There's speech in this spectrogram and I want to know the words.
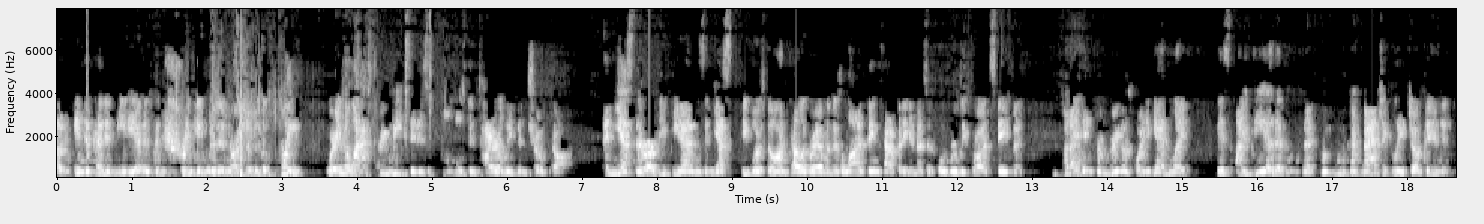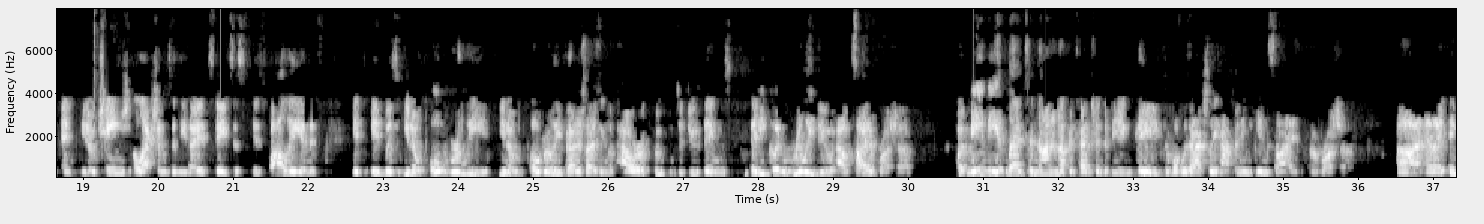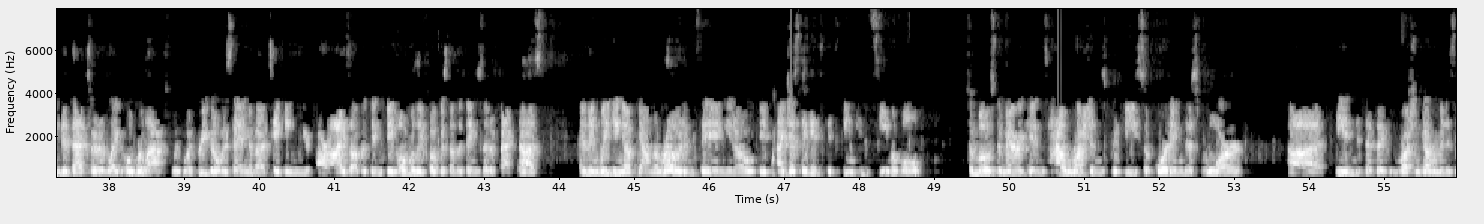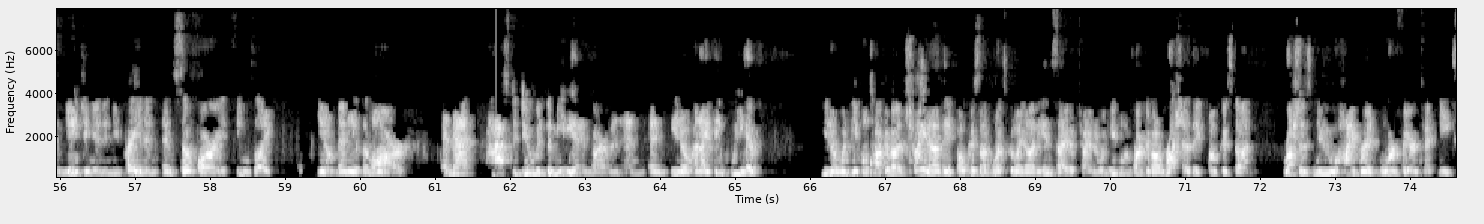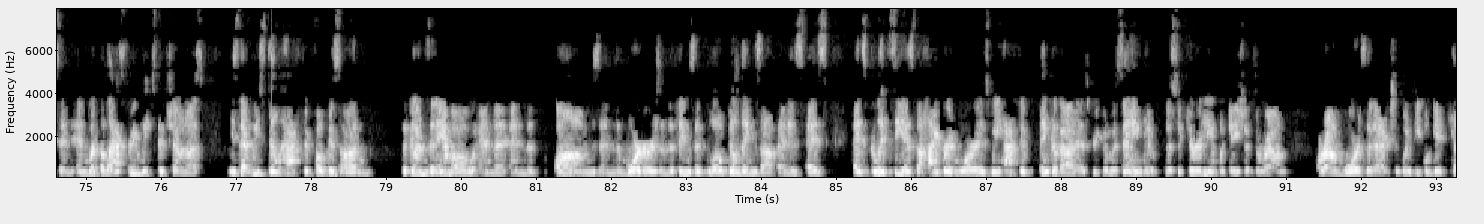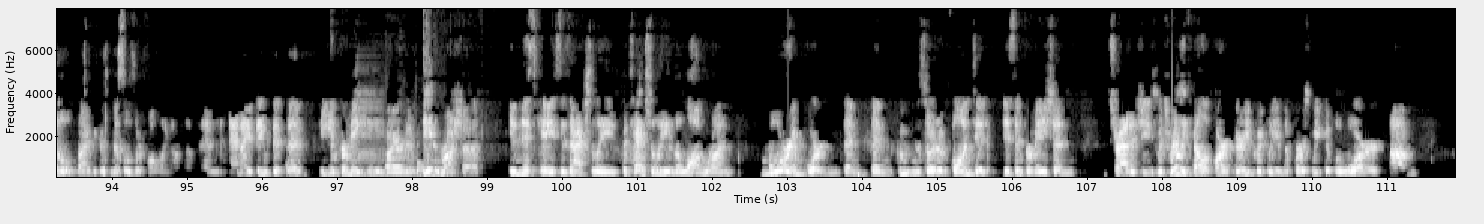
of independent media has been shrinking within Russia to the point where in the last three weeks it has almost entirely been choked off. And yes, there are VPNs, and yes, people are still on Telegram, and there's a lot of things happening, and that's an overly broad statement. But I think from Grigo's point again, like this idea that that Putin could magically jump in and, and you know change elections in the United States is, is folly, and it's it, it was you know overly you know overly fetishizing the power of Putin to do things that he couldn't really do outside of Russia. But maybe it led to not enough attention to being paid to what was actually happening inside of Russia. Uh, and I think that that sort of like overlaps with what Grigo was saying about taking our eyes off of things, being overly focused on the things that affect us, and then waking up down the road and saying, you know, it, I just think it's, it's inconceivable to most Americans how Russians could be supporting this war uh, in that the Russian government is engaging in in Ukraine, and, and so far it seems like you know many of them are, and that has to do with the media environment, and and you know, and I think we have you know, when people talk about China, they focus on what's going on inside of China. When people have talked about Russia, they focused on Russia's new hybrid warfare techniques. And, and what the last three weeks have shown us is that we still have to focus on the guns and ammo and the, and the bombs and the mortars and the things that blow buildings up. And as, as, as glitzy as the hybrid war is, we have to think about, as Grigo was saying, the, the security implications around, around wars that actually, when people get killed by because missiles are falling on them. And, and I think that the, the information environment in Russia, in this case, is actually potentially in the long run more important than, than Putin's sort of vaunted disinformation strategies, which really fell apart very quickly in the first week of the war, um,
